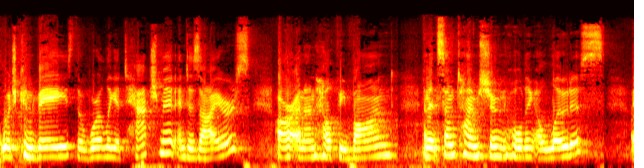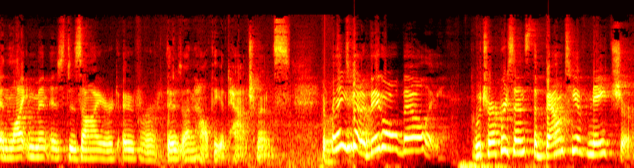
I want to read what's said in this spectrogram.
which conveys the worldly attachment and desires are an unhealthy bond, and it's sometimes shown holding a lotus. Enlightenment is desired over those unhealthy attachments. And he's got a big old belly, which represents the bounty of nature.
